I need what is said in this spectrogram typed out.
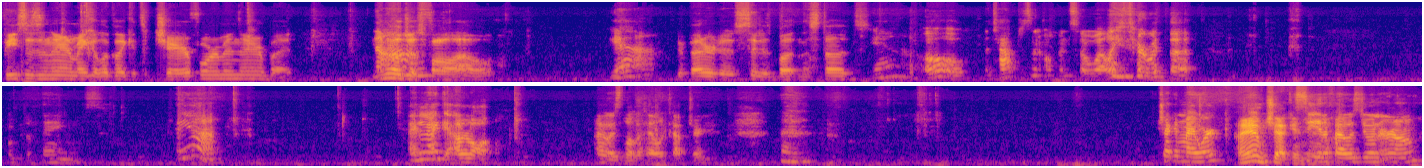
pieces in there and make it look like it's a chair for him in there, but then he'll just fall out. Yeah, Be better to sit his butt in the studs. yeah. Oh, the top doesn't open so well either with the with the things. But yeah, I like it a lot. I always love a helicopter. Checking my work. I am checking. seeing if I was doing it wrong.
